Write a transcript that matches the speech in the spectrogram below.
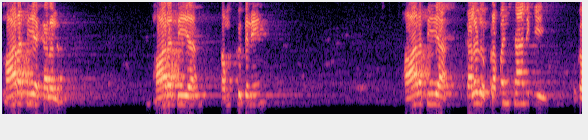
భారతీయ కళలు భారతీయ సంస్కృతిని భారతీయ కళలు ప్రపంచానికి ఒక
